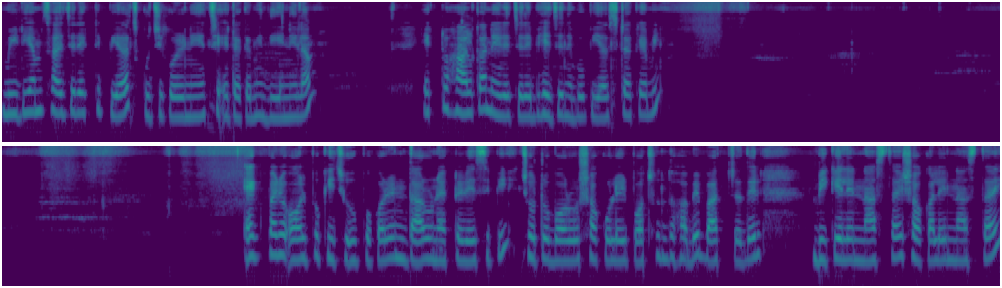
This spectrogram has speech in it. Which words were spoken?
মিডিয়াম সাইজের একটি পেঁয়াজ কুচি করে নিয়েছি। এটাকে আমি দিয়ে নিলাম। একটু হালকা নেড়ে চেড়ে ভেজে নেব পেঁয়াজটাকে আমি। একবারে অল্প কিছু উপকরণ, দারুণ একটা রেসিপি ছোট, বড় সকলের পছন্দ হবে। বাচ্চাদের বিকেলের নাস্তায়, সকালের নাস্তায়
